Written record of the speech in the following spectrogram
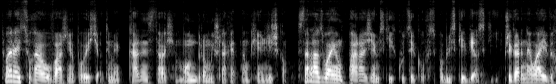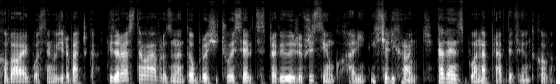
Twilight słuchała uważnie opowieści o tym, jak Cadence stała się mądrą i szlachetną księżniczką. Znalazła ją para ziemskich kucyków z pobliskiej wioski. Przygarnęła i wychowała jak własnego źrebaczka. Kiedy dorastała, wrodzona dobrość i czułe serce sprawiły, że wszyscy ją kochali i chcieli chronić. Cadence była naprawdę wyjątkowa.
